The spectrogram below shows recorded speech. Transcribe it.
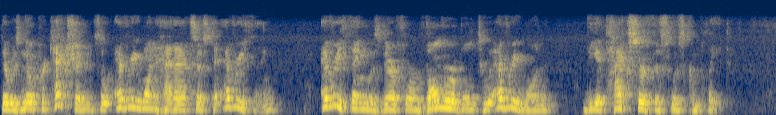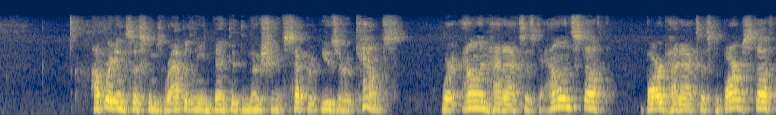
There was no protection, so everyone had access to everything. Everything was therefore vulnerable to everyone. The attack surface was complete. Operating systems rapidly invented the notion of separate user accounts, where Alan had access to Alan's stuff, Barb had access to Barb's stuff,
